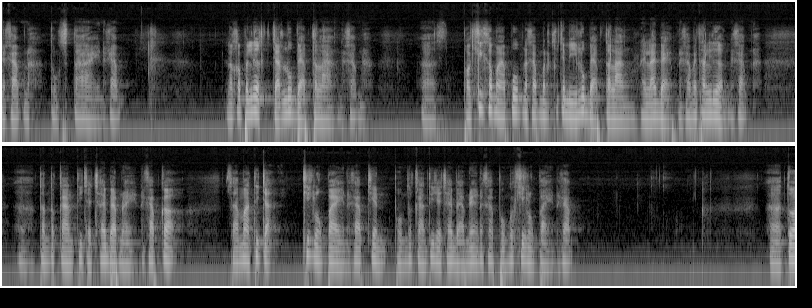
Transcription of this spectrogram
นะครับนะตรงสไตล์นะครับ แล้วก็ไปเลือกจัดรูปแบบตารางนะครับนะอาพอคลิกเข้ามาปุ๊บนะครับ มันก็จะมีรูปแบบตารางหลาย ๆ แบบนะครับ ให้ท่านเลือกนะครับนะอ่าท่านต้องการที่จะใช้แบบไหนนะครับ ก็สามารถที่จะคลิกลงไปนะครับ เช่น ผมต้องการที่จะใช้แบบนี้นะครับ ผมก็คลิกลงไปนะครับ ตัว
